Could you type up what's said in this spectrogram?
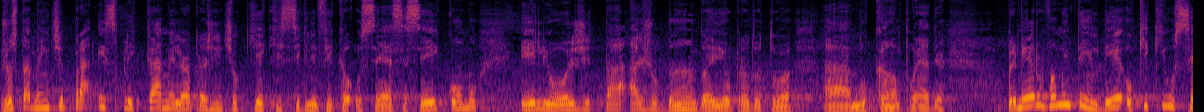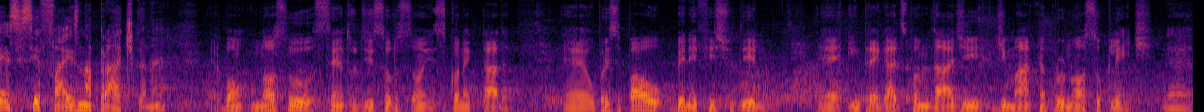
justamente para explicar melhor para a gente o que, que significa o CSC e como ele hoje está ajudando aí o produtor ah, no campo, Éder. Primeiro, vamos entender o que, que o CSC faz na prática, né? É bom, o nosso Centro de Soluções Conectada, é, o principal benefício dele é, entregar disponibilidade de máquina para o nosso cliente. Né?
